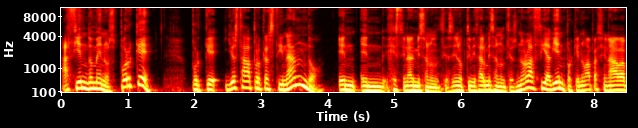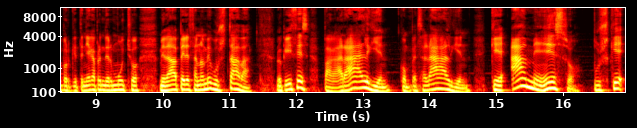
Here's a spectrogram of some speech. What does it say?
haciendo menos. ¿Por qué? Porque yo estaba procrastinando en, en, gestionar mis anuncios, en optimizar mis anuncios. No lo hacía bien porque no me apasionaba, porque tenía que aprender mucho, me daba pereza, no me gustaba. Lo que hice es pagar a alguien, compensar a alguien que ame eso. Busqué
